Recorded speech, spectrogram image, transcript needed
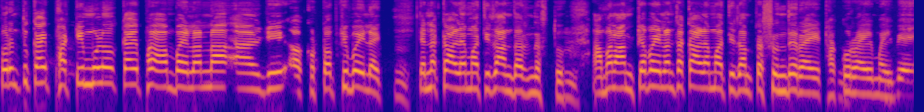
परंतु काय फाटीमुळं काय फा- बैलांना जी टॉपची बैल आहेत. त्यांना काळ्या मातीचा अंदाज नसतो. आम्हाला आमच्या बैलांचा काळ्या मातीचा आमचा सुंदर आहे ठाकूर आहे मैबी आहे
